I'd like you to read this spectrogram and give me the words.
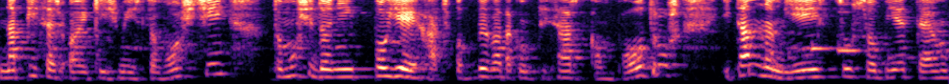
napisać o jakiejś miejscowości, to musi do niej pojechać. Odbywa taką pisarską podróż i tam na miejscu sobie tę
